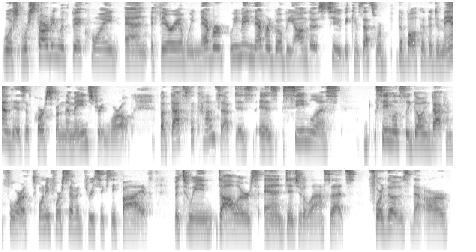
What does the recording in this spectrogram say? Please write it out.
we're, we're starting with Bitcoin and Ethereum. We never, we may never go beyond those two because that's where the bulk of the demand is, of course, from the mainstream world. But that's the concept is, is seamless, seamlessly going back and forth 24 7, 365 between dollars and digital assets for those that are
